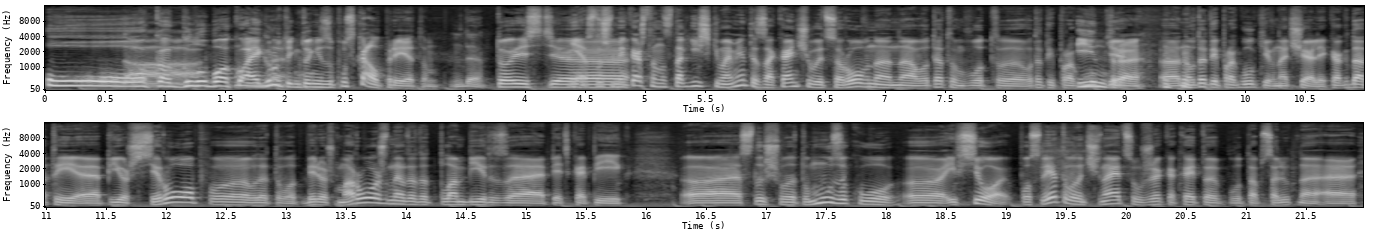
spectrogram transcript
о, Да. как глубоко. А игру-то никто не запускал при этом. Да. То есть... э, Нет, слушай, мне кажется, ностальгические моменты заканчиваются ровно на вот этом вот, э, вот этой прогулке. Интро. э, На вот этой прогулке в начале, когда ты э, пьешь сироп, э, вот это вот, берешь мороженое, вот этот пломбир за 5 копеек, э, слышишь вот эту музыку, э, и все. После этого начинается уже какая-то вот абсолютно э,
